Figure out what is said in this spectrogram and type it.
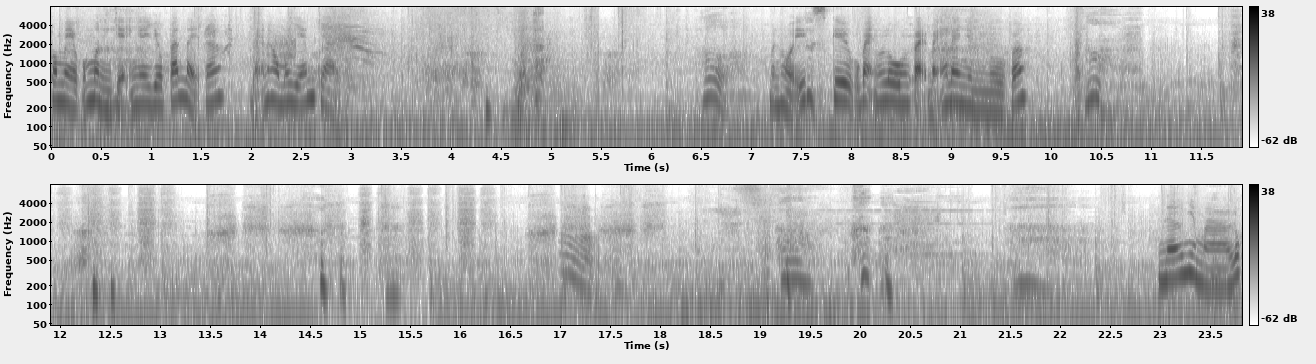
con mèo của mình chạy ngay vô bát lệch đó. Bạn nó không có dám chạy. Mình hỏi ít skill của bạn luôn tại bạn đang nhìn ngược á nếu như mà lúc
